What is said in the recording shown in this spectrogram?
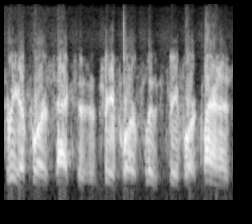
three or four saxes and three or four flutes, three or four clarinets,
